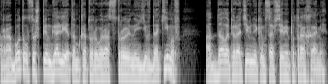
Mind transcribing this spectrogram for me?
работал со шпингалетом, которого расстроенный Евдокимов отдал оперативникам со всеми потрохами.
